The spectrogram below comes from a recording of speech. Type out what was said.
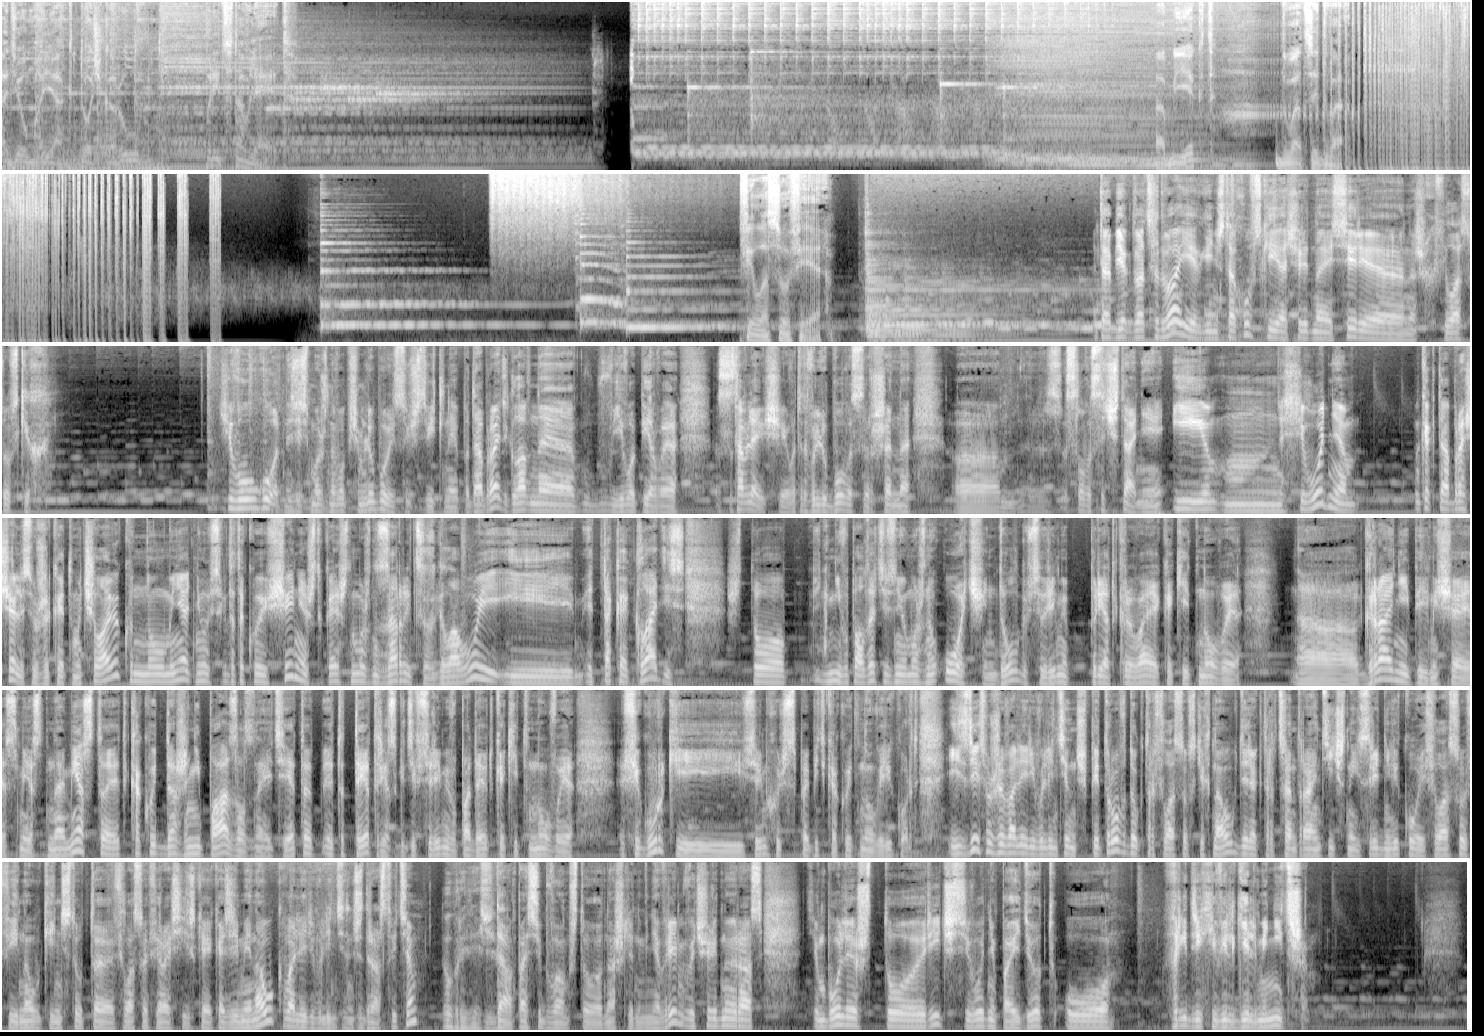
Радиомаяк.ру представляет. Объект 22. Философия. Это «Объект-22», я Евгений Стаховский, очередная серия наших философских чего угодно. Здесь можно, в общем, любое существительное подобрать. Главное, его первая составляющая вот этого любого совершенно э, словосочетания. И э, сегодня мы как-то обращались уже к этому человеку, но у меня от него всегда такое ощущение, что, конечно, можно зарыться с головой, и это такая кладезь, что не выползать из нее можно очень долго, все время приоткрывая какие-то новые э, грани, перемещая с места на место. Это какой-то даже не пазл, знаете, это, это тетрис, где все время выпадают какие-то новые фигурки, и все время хочется побить какой-то новый рекорд. И здесь уже Валерий Валентинович Петров, доктор философских наук, директор Центра античной и средневековой философии и науки Института философии Российской Академии Наук. Валерий Валентинович, здравствуйте. Добрый вечер. Да, спасибо вам, что нашли на меня время в очередной раз. Тем более, что речь сегодня пойдет о Фридрихе Вильгельме Ницше –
